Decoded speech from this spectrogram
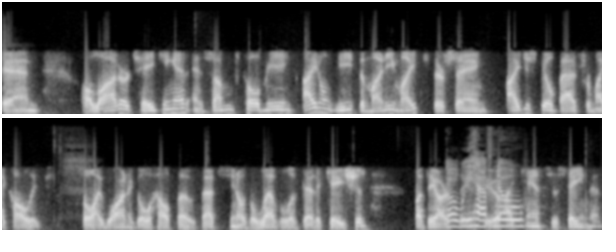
and a lot are taking it. And some told me, "I don't need the money, Mike." They're saying, "I just feel bad for my colleagues, so I want to go help out." That's you know the level of dedication but they are. Oh, we have too, no. I can't sustain this.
